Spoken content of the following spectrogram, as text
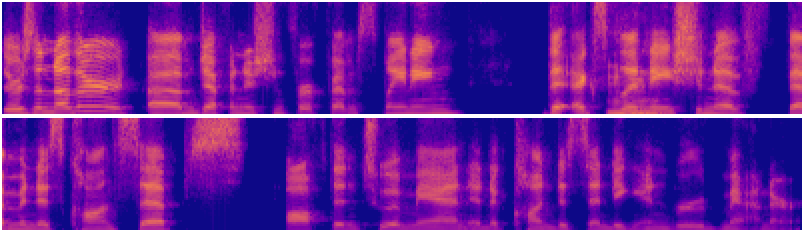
there's another um, definition for femsplaining the explanation of feminist concepts often to a man in a condescending and rude manner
